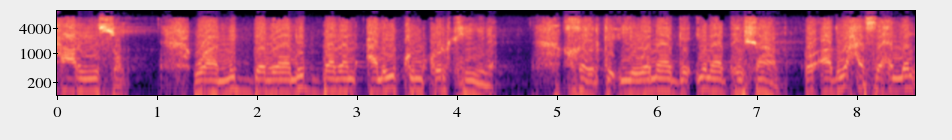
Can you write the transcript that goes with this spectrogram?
xariisun. Waa mid dadaalid badan calaykum korkiina khayrka iyo wanaagga inaad heshaan oo aad waxa sahlan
